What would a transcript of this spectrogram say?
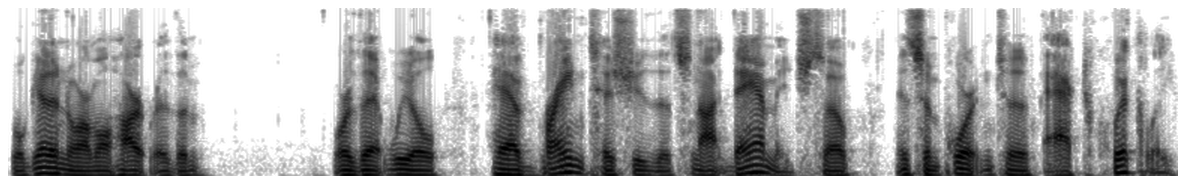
will get a normal heart rhythm, or that we'll have brain tissue that's not damaged. So it's important to act quickly.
